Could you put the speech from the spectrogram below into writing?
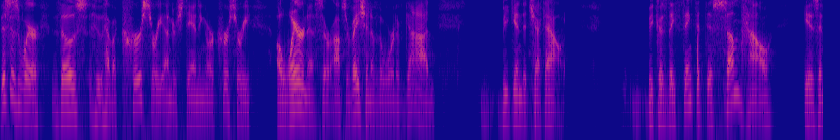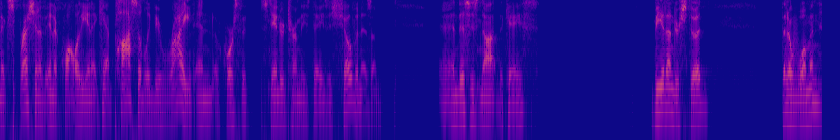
This is where those who have a cursory understanding or cursory awareness or observation of the Word of God begin to check out because they think that this somehow is an expression of inequality and it can't possibly be right. And of course, the standard term these days is chauvinism. And this is not the case. Be it understood that a woman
